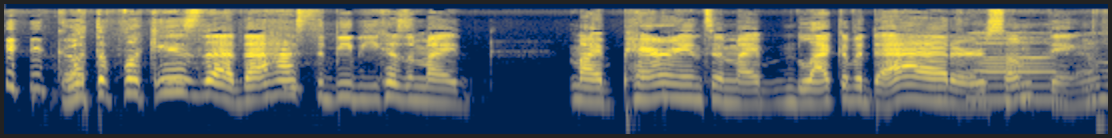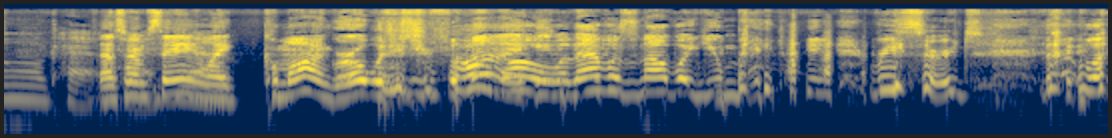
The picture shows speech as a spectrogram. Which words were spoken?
what the fuck is that? That has to be because of my my parents and my lack of a dad or something. Oh, okay. That's what I'm saying. yeah. Like, come on, girl, what did you find? Oh, whoa, well, that was not what you made me research. That was,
